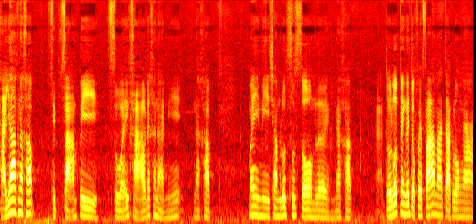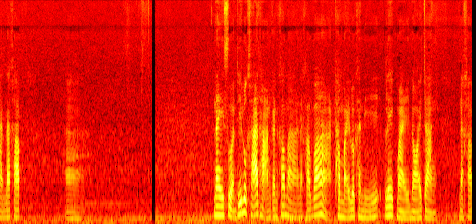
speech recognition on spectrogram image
หายากนะครับ 13 ปี สวยขาวได้ขนาดนี้นะครับ ไม่มีชำรุดซุดโทรมเลยนะครับ ตัวรถเป็นกระจกไฟฟ้ามาจากโรงงานนะครับในส่วนที่ลูกค้าถามกันเข้ามานะครับว่าทำไมรถคันนี้เลขไม่น้อยจังนะครับ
